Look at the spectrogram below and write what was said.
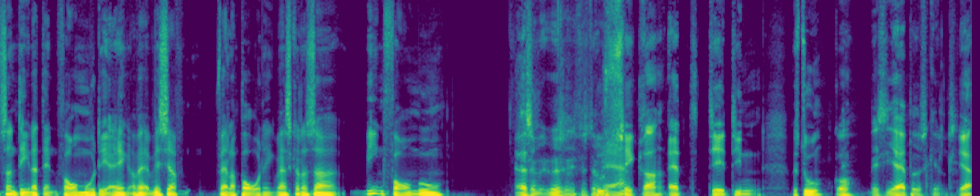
Så en del af den formue der, ikke? Og hvad, hvis jeg falder bort, ikke? hvad skal der så... Min formue... Altså, hvis, hvis Du Ja. sikrer, at det er din... Hvis du går... hvis jeg er blevet skilt. Ja.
